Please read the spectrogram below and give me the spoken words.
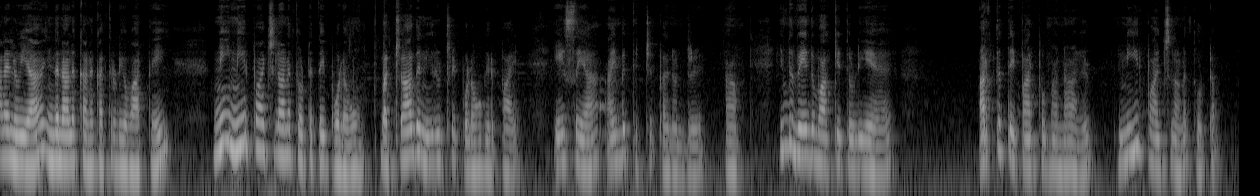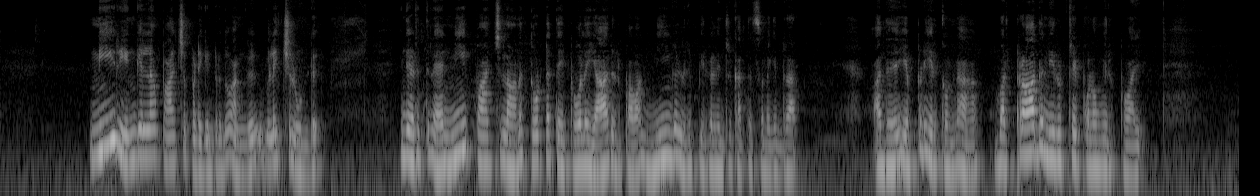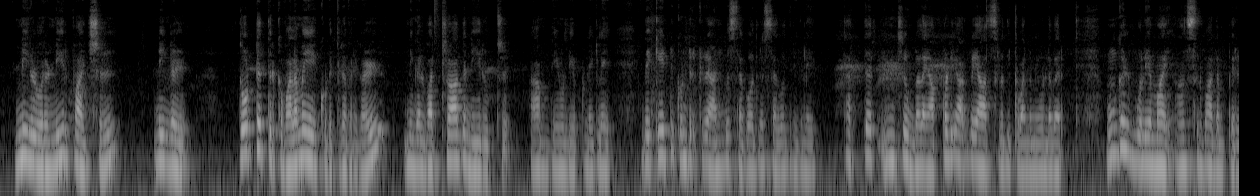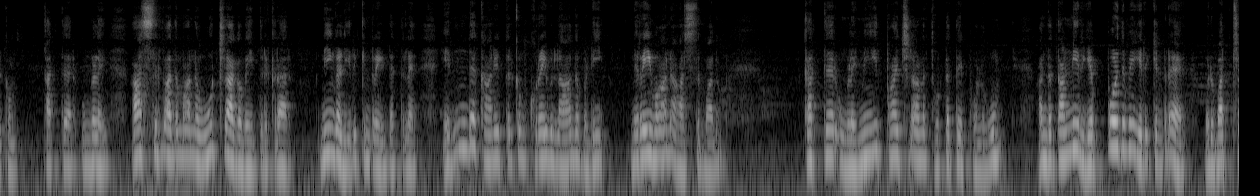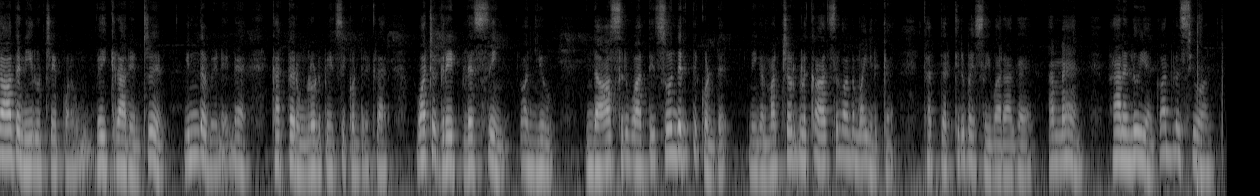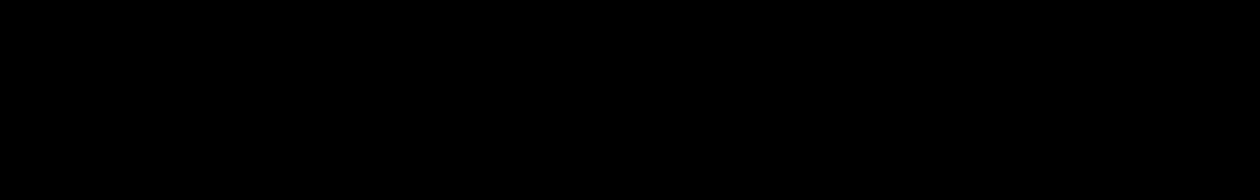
அலலுயா இந்த நாளுக்கான கத்தருடைய வார்த்தை நீ நீர்ப்பாய்ச்சலான தோட்டத்தைப் போலவும் வற்றாத நீரூற்றைப் போலவும் இருப்பாய். ஏசையா ஐம்பத்தெட்டு பதினொன்று. ஆம். இந்த வேத வாக்கியத்துடைய அர்த்தத்தை பார்ப்போமானால் நீர் பாய்ச்சலான தோட்டம். நீர் எங்கெல்லாம் பாய்ச்சப்படுகின்றதோ அங்கு விளைச்சல் உண்டு. இந்த இடத்துல நீர் பாய்ச்சலான தோட்டத்தை போல யார் இருப்பாவான் நீங்கள் இருப்பீர்கள் என்று கத்த சொல்லுகின்றார். அது எப்படி இருக்கும்னா வற்றாத நீருற்றை போலவும் இருப்பாய். நீங்கள் ஒரு நீர் பாய்ச்சல் நீங்கள் தோட்டத்திற்கு வளமையை கொடுக்கிறவர்கள் நீங்கள் வற்றாத நீருற்று. ஆம் தேவனுடைய பிள்ளைகளே இதை கேட்டுக்கொண்டிருக்கிற அன்பு சகோதர சகோதரிகளே கத்தர் இன்று உங்களை அப்படியாகவே ஆசிர்வதிக்க வல்லமை உள்ளவர். உங்கள் மூலியமாய் ஆசிர்வாதம் பெருகும் கத்தர் உங்களை ஆசிர்வாதமான ஊற்றாக வைத்திருக்கிறார். நீங்கள் இருக்கின்ற இடத்துல எந்த காரியத்திற்கும் குறைவில்லாதபடி நிறைவான ஆசிர்வாதம். கத்தர் உங்களை நீர் பாய்ச்சலான தோட்டத்தைப் போலவும் அந்த தண்ணீர் எப்பொழுதுமே இருக்கின்ற ஒரு வற்றாத நீரூற்றை போலவும் வைக்கிறார் என்று இந்த வேளையில் கத்தர் உங்களோடு பேசி கொண்டிருக்கிறார் what a great blessing on you இந்த ஆசிர்வாதத்தை சுதந்திரித்து கொண்டு நீங்கள் மற்றவர்களுக்கு ஆசிர்வாதமாக இருக்க கர்த்தர் கிருபை செய்வாராக. அம்மேன் லூயா காட் ப்ளஸ் யூ ஆல்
